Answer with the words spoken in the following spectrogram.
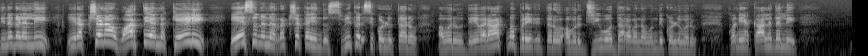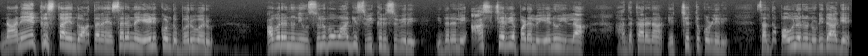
ದಿನಗಳಲ್ಲಿ ಈ ರಕ್ಷಣಾ ವಾರ್ತೆಯನ್ನು ಕೇಳಿ ಏಸು ನನ್ನ ರಕ್ಷಕ ಎಂದು ಸ್ವೀಕರಿಸಿಕೊಳ್ಳುತ್ತಾರೋ, ಅವರು ದೇವರಾತ್ಮ ಪ್ರೇರಿತರು, ಅವರು ಜೀವೋದ್ಧಾರವನ್ನು ಹೊಂದಿಕೊಳ್ಳುವರು. ಕೊನೆಯ ಕಾಲದಲ್ಲಿ ನಾನೇ ಕ್ರಿಸ್ತ ಎಂದು ಆತನ ಹೆಸರನ್ನು ಹೇಳಿಕೊಂಡು ಬರುವರು. ಅವರನ್ನು ನೀವು ಸುಲಭವಾಗಿ ಸ್ವೀಕರಿಸುವಿರಿ. ಇದರಲ್ಲಿ ಆಶ್ಚರ್ಯ ಪಡಲು ಏನೂ ಇಲ್ಲ. ಆದ ಕಾರಣ ಎಚ್ಚೆತ್ತುಕೊಳ್ಳಿರಿ. ಸಂತ ಪೌಲರು ನುಡಿದಾಗೆ,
